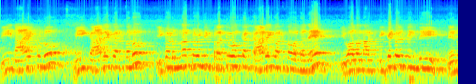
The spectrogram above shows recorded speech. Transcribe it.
మీ నాయకులు మీ కార్యకర్తలు ఇక్కడ ఉన్నటువంటి ప్రతి ఒక్క కార్యకర్త వల్లనే ఇవాళ నాకు టికెట్ వచ్చింది. నేను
